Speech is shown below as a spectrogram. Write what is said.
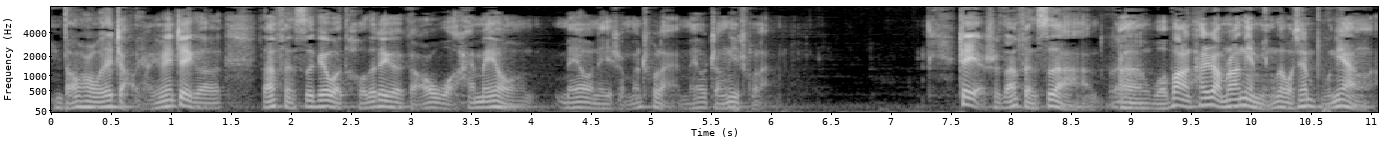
你等会儿我得找一下，因为这个咱粉丝给我投的这个稿，我还没有没有那什么出来，没有整理出来。这也是咱粉丝啊，嗯，我忘了他让不让念名字，我先不念了。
